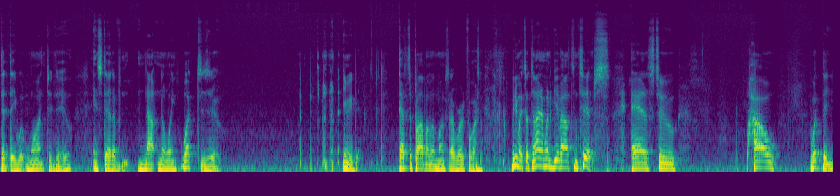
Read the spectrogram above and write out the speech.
that they would want to do instead of not knowing what to do. that's the problem amongst our workforce. But anyway, so tonight I'm going to give out some tips as to how what the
